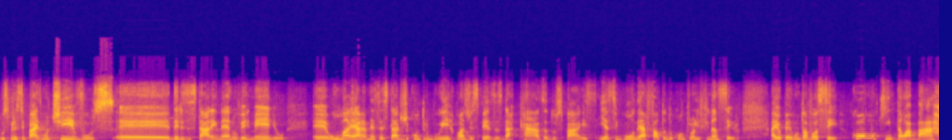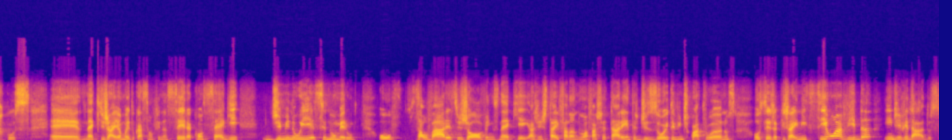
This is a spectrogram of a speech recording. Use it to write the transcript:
Os principais motivos é, deles estarem né, no vermelho é, uma é a necessidade de contribuir com as despesas da casa dos pais e a segunda é a falta do controle financeiro. Aí eu pergunto a você, como que então a Barcos, é, né, que já é uma educação financeira, consegue diminuir esse número? Ou salvar esses jovens, né, que a gente está aí falando de uma faixa etária entre 18 e 24 anos, ou seja, que já iniciam a vida endividados.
